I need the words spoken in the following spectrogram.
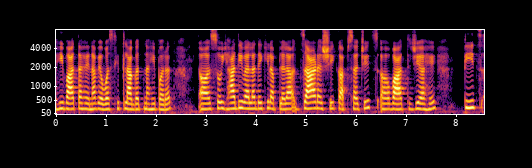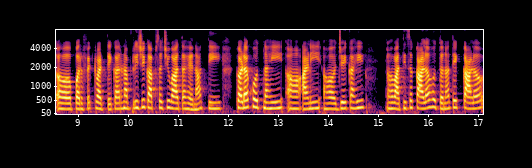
ही वात आहे ना व्यवस्थित लागत नाही परत. सो ह्या दिव्याला देखील आपल्याला जाड अशी कापसाचीच वात जी आहे तीच परफेक्ट वाटते. कारण आपली जी कापसाची वात आहे ना ती कडक होत नाही आणि जे काही वातीचं काळं होतं ना ते काळं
